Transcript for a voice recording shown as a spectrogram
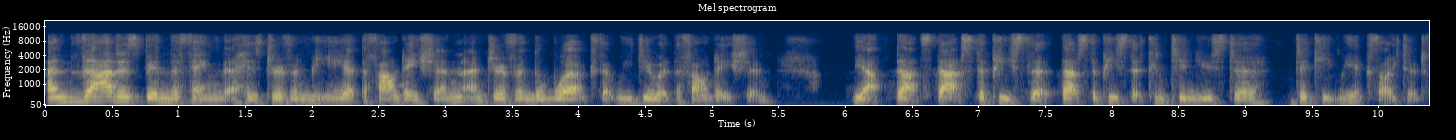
And that has been the thing that has driven me at the foundation and driven the work that we do at the foundation yeah, that's that's the piece that that's the piece that continues to to keep me excited.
